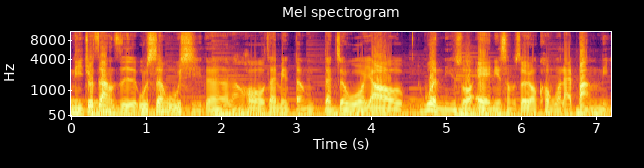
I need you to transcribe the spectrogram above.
你就这样子无声无息的，然后在那边等等着我要问你说，哎、你什么时候有空，我来帮你。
